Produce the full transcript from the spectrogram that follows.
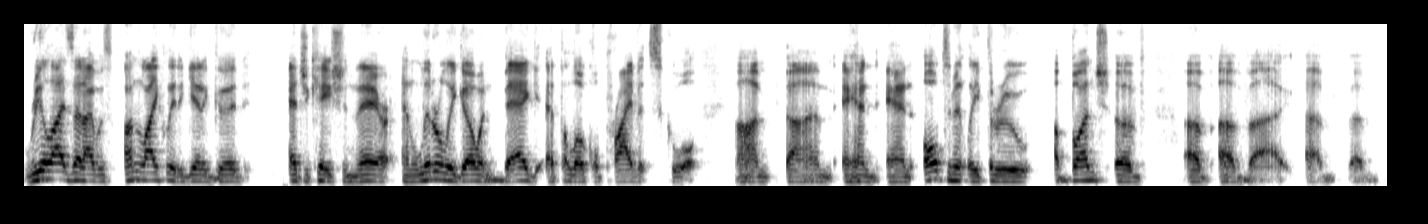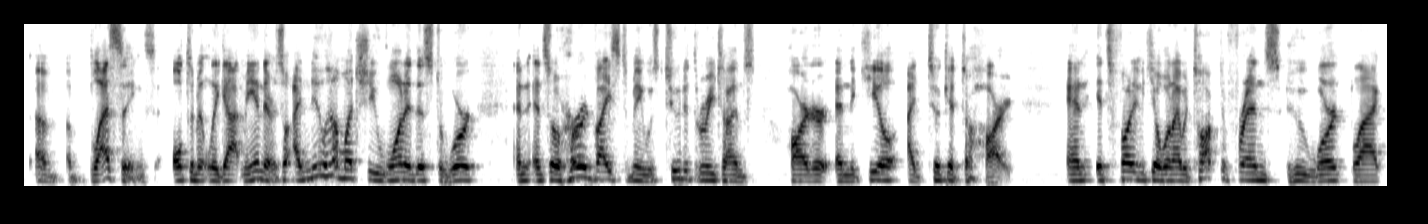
realize that I was unlikely to get a good education there, and literally go and beg at the local private school. Um, um, and and ultimately through a bunch of of of, uh, of, of, of, blessings ultimately got me in there. So I knew how much she wanted this to work, and and so her advice to me was two to three times harder. And Nikhil, I took it to heart. And it's funny, Nikhil, when I would talk to friends who weren't black,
